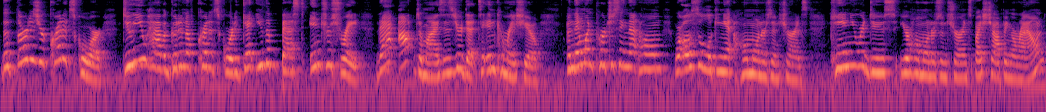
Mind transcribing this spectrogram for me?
The third is your credit score. Do you have a good enough credit score to get you the best interest rate? That optimizes your debt to income ratio. And then when purchasing that home, we're also looking at homeowners insurance. Can you reduce your homeowners insurance by shopping around?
